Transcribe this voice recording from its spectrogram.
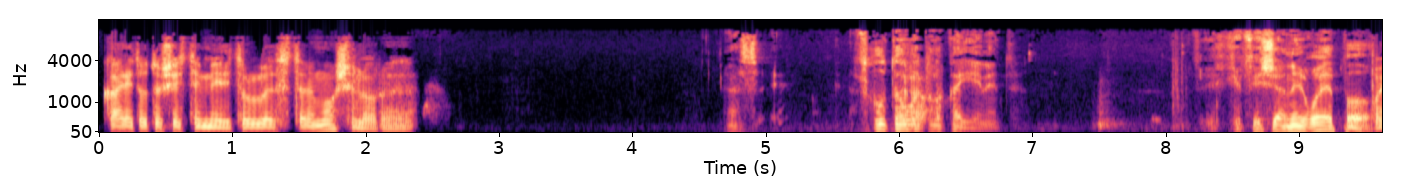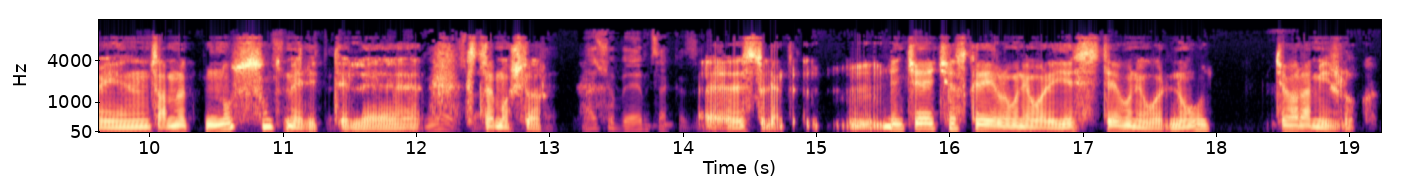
Care totuși este meritul strămoșilor? Păi înseamnă că nu sunt meritele strămoșilor. Student, din ceea ce scrie el uneori este, uneori nu, ceva la mijloc.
